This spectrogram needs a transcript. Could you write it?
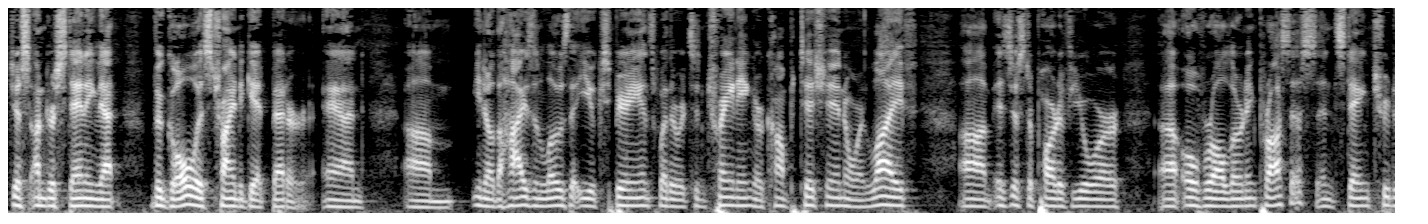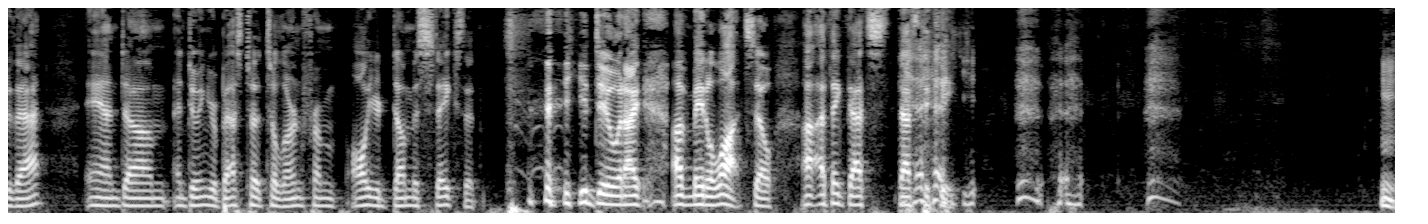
just understanding that the goal is trying to get better. And, um, you know, the highs and lows that you experience, whether it's in training or competition or in life, um, is just a part of your uh, overall learning process and staying true to that and um, and doing your best to, to learn from all your dumb mistakes that you do. And I, I've made a lot. So I I think that's that's the key. Hmm.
